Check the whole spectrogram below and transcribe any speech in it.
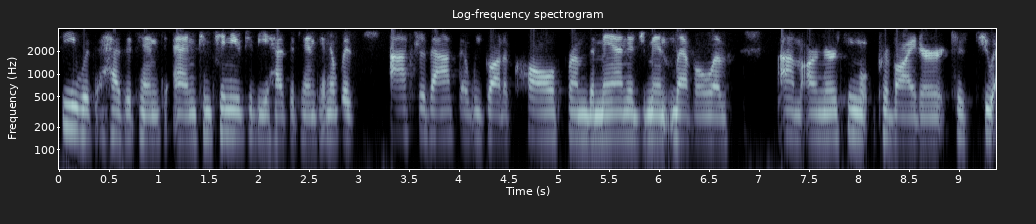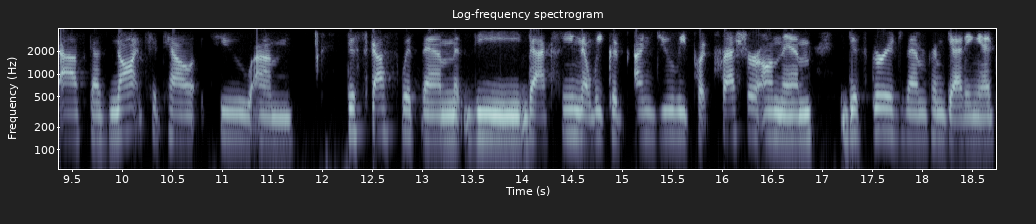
see was hesitant and continued to be hesitant, and it was after that that we got a call from the management level of um, our nursing provider to to ask us not to tell to um, discuss with them the vaccine that we could unduly put pressure on them, discourage them from getting it,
